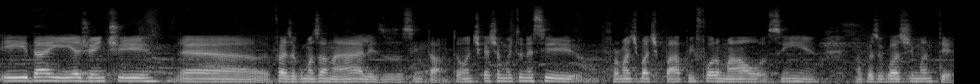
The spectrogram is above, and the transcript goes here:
e daí a gente é, faz algumas análises assim tal. Então o Anticast é muito nesse formato de bate-papo informal, assim, é uma coisa que eu gosto de manter.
